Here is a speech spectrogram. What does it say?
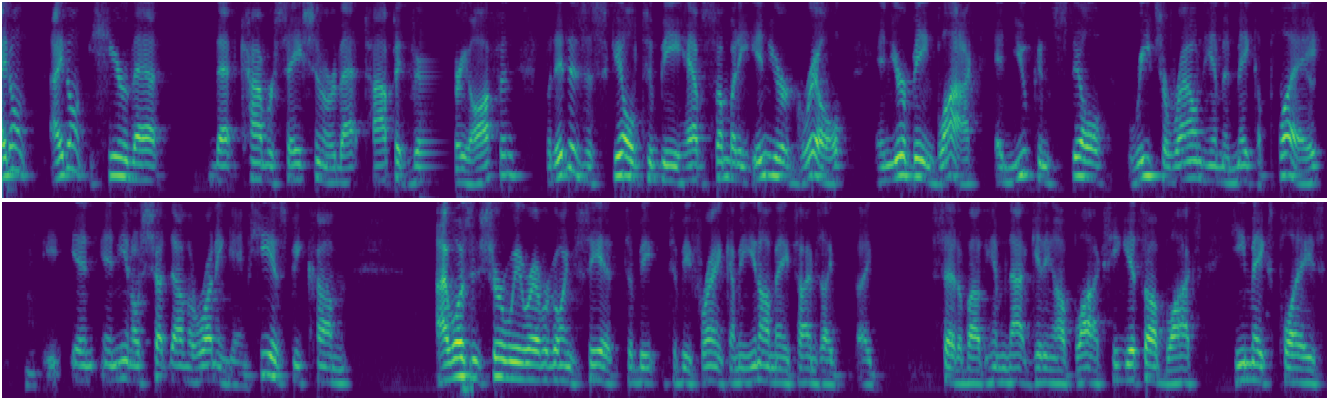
I don't I don't hear that that conversation or that topic very, very often, but it is a skill to be have somebody in your grill and you're being blocked and you can still reach around him and make a play and and you know shut down the running game. He has become I wasn't sure we were ever going to see it to be to be frank. I mean, you know how many times I I said about him not getting off blocks. He gets off blocks, he makes plays,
